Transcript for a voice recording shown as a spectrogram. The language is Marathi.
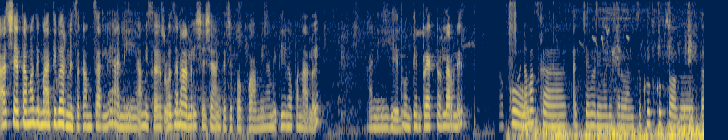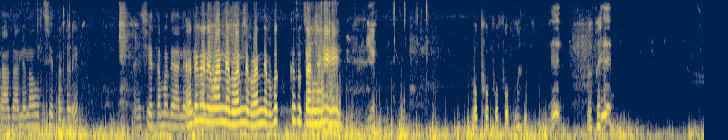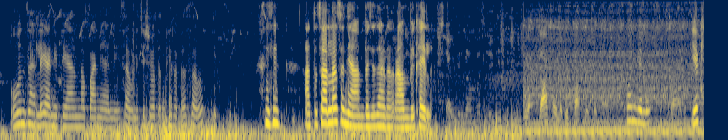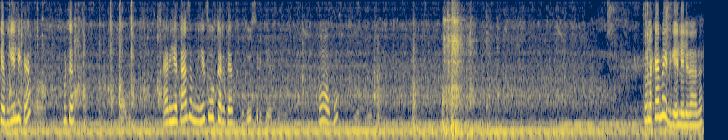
आज शेतामध्ये माती भरणीचं काम चाललंय आणि आम्ही सर्वजण आलोय शशांक त्याचे पप्पा आम्ही आम्ही तिघं पण आलोय. आणि हे दोन तीन ट्रॅक्टर लावलेत. नमस्कार. आजच्या व्हिडिओमध्ये सर्वांचं खूप खूप स्वागत. तर आज आलेलो आहोत शेताकडे. आणि शेतामध्ये आले अरे रे वानर वानर वानर बघ कसं चाललंय. हुप हुप हुप म्हण. बापरे. ऊन झाले आणि ते अन्न पाणी आणि सावलीच्या शोधात फिरत असावं. आता चालला असं नाही आंब्याच्या झाडावर आंबे खायला. कोण गेले? एक खेप गेली का? कुठं? अरे हे तर अजून हेच करतात दुसरी खेती हो का? तुला काय माहीत गेलेले दादा?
